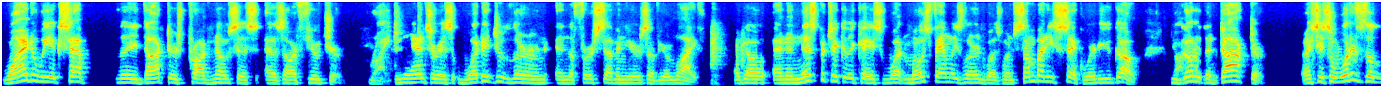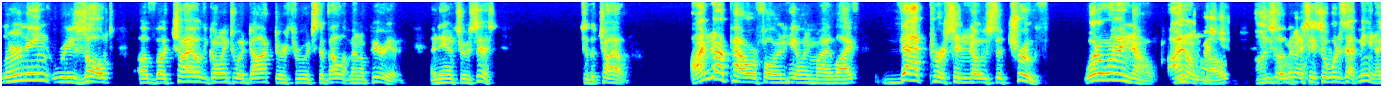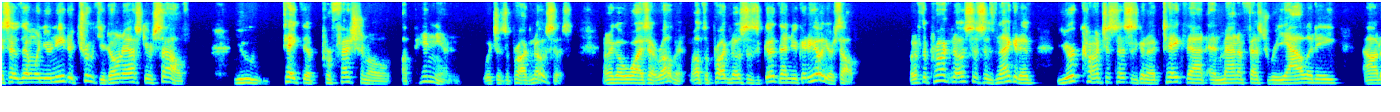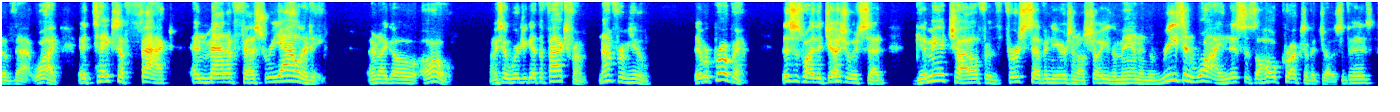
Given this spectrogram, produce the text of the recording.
why do we accept the doctor's prognosis as our future Right. And the answer is, what did you learn in the first seven years of your life? I go, and in this particular case, what most families learned was when somebody's sick, where do you go? You go to the doctor. And I say, so what is the learning result of a child going to a doctor through its developmental period? And the answer is this to the child I'm not powerful in healing my life. That person knows the truth. What do I know? I don't know. So then I say, so what does that mean? I said, then when you need a truth, you don't ask yourself, you take the professional opinion, which is a prognosis. And I go, why is that relevant? Well, if the prognosis is good, then you can heal yourself. But if the prognosis is negative, your consciousness is going to take that and manifest reality out of that. Why? It takes a fact and manifests reality. And I go, oh, I said, where'd you get the facts from? Not from you. They were programmed. This is why the Jesuits said, Give me a child for the first seven years and I'll show you the man. And the reason why, and this is the whole crux of it, Joseph, is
